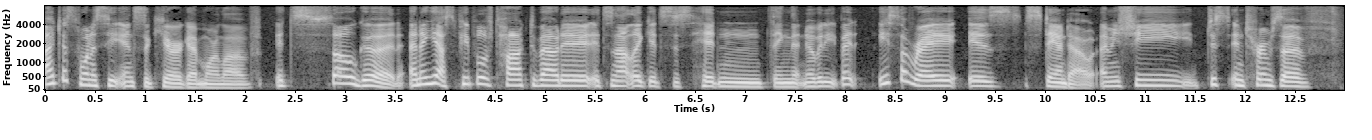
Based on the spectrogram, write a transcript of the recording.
I just want to see Insecure get more love. It's so good. And uh, yes, people have talked about it. It's not like it's this hidden thing that nobody, but Issa Rae is standout. I mean, she just in terms of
